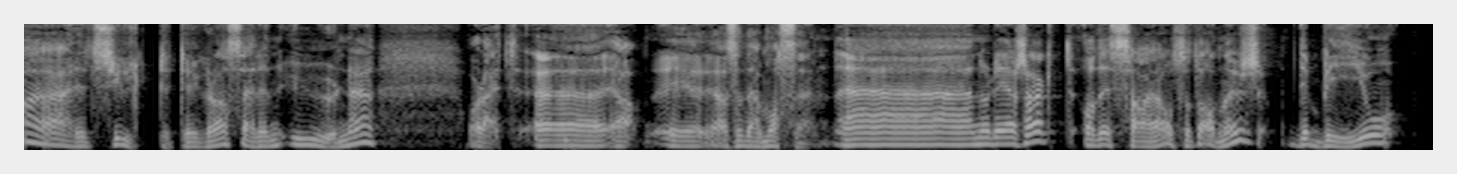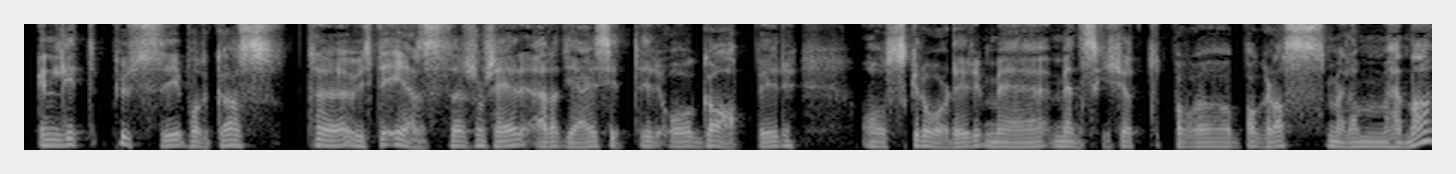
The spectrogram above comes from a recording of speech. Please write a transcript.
Er det et syltetøyglass? Er det en urne? Ålreit. Uh, ja, altså det er masse. Uh, når det er sagt, og det sa jeg også til Anders, det blir jo en litt pussig podkast hvis det eneste som skjer er at jeg sitter og gaper og skråler med menneskekjøtt på, på glass mellom henda.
